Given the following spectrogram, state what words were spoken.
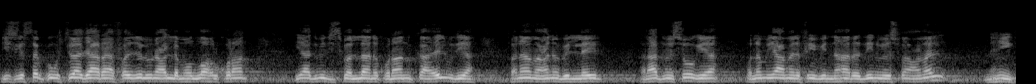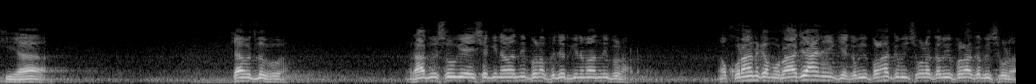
جس کے سر کو اچلا جا رہا ہے فضل علم اللہ القرآن۔ یہ آدمی جس کو اللہ نے قرآن کا علم دیا فنا معن باللیل، رات میں سو گیا، ولم یعمل فی بالنہار دین میں اس پر عمل۔ نہیں کیا؟ کیا مطلب ہوا؟ رات میں سو گیا عشاء کی نماز نہیں پڑھا فجر کی نماز نہیں پڑھا۔ اور قرآن کا مراجعہ نہیں کیا کبھی پڑھا کبھی چھوڑا کبھی پڑھا کبھی چھوڑا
